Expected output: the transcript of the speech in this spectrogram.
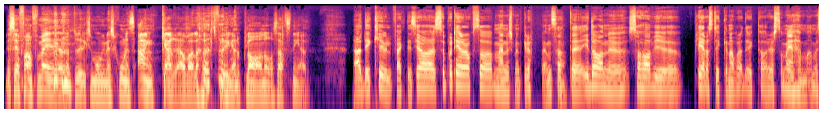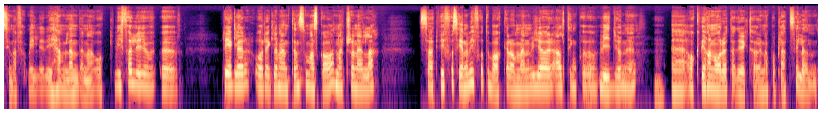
Jag ser framför mig att du är liksom organisationens ankare av alla högtflygande planer och satsningar. Ja, det är kul faktiskt. Jag supporterar också managementgruppen. Så att, eh, idag nu så har vi ju flera stycken av våra direktörer som är hemma med sina familjer i hemländerna. Och vi följer ju eh, regler och reglementen som man ska, nationella. Så att vi får se när vi får tillbaka dem, men vi gör allting på video nu. Mm. Eh, och vi har några av direktörerna på plats i Lund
